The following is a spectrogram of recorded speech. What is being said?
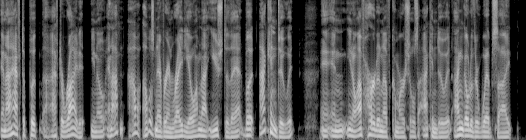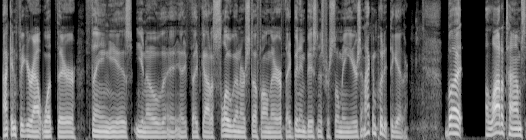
and i have to put i have to write it you know and I've, i i was never in radio i'm not used to that but i can do it and, and, you know i've heard enough commercials. I can do it. I can go to their website. I can figure out what their thing is, you know, eh, if they've got a slogan or stuff on there, if they've been in business for so many years, and I can put it together. But a lot of times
